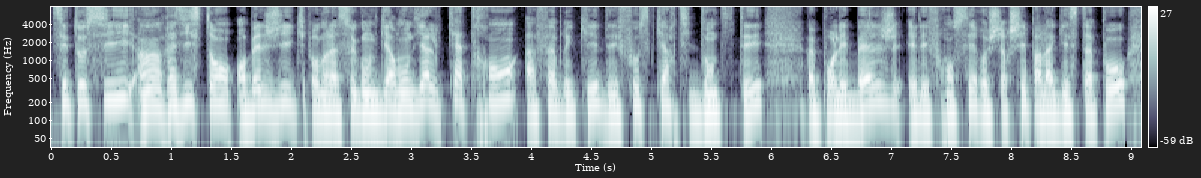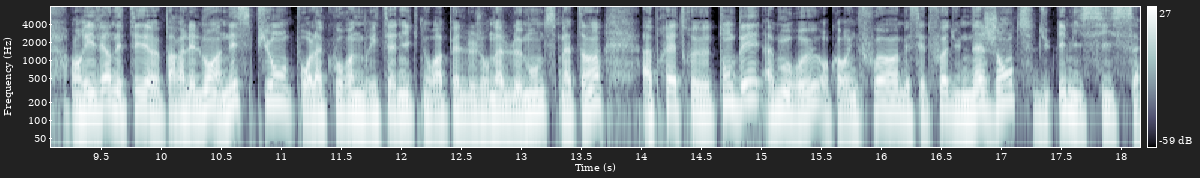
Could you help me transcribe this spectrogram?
c'est aussi un résistant en Belgique pendant la Seconde Guerre mondiale, quatre ans à fabriquer des fausses cartes d'identité euh, pour les Belges et les Français recherchés par la Gestapo. Henri Verne était euh, parallèlement un espion pour la couronne britannique, nous rappelle le journal Le Monde ce matin, après être tombé amoureux, encore une fois, hein, mais cette fois d'une agente du MI6.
